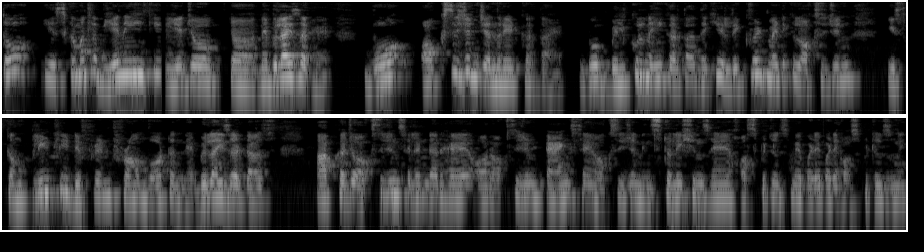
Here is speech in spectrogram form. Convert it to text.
तो इसका मतलब ये नहीं कि ये जो नेबुलाइजर है वो ऑक्सीजन जनरेट करता है। वो बिल्कुल नहीं करता। देखिए liquid medical oxygen is completely different from what nebuliser does आपका जो ऑक्सीजन सिलेंडर है और ऑक्सीजन टैंक्स हैं ऑक्सीजन इंस्टॉलेशन हैं हॉस्पिटल्स में बड़े बड़े हॉस्पिटल्स में,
